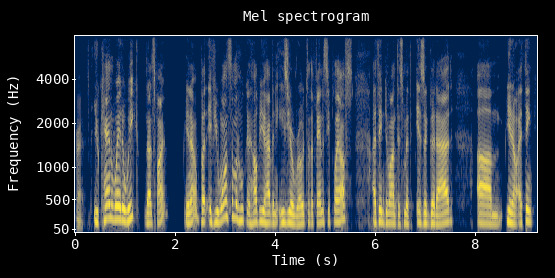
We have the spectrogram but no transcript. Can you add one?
Right. you can wait a week. That's fine. You know, but if you want someone who can help you have an easier road to the fantasy playoffs, I think DeVonta Smith is a good ad. Um, you know, I think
